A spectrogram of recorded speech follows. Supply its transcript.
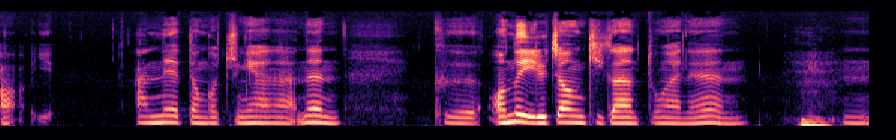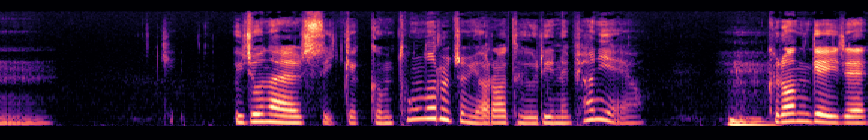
어, 이- 안내했던 것 중에 하나는 그 어느 일정 기간 동안은 음. 음, 기- 의존할 수 있게끔 통로를 좀 열어 드리는 편이에요. 음. 그런 게 이제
